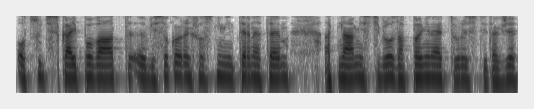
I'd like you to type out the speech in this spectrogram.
odsud skypovat eh, vysokorychlostním internetem a náměstí bylo zaplněné turisty. Takže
